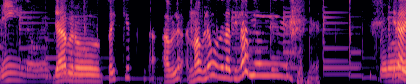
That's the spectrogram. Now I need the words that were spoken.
mina, weón? Ya, ¿Qué- pero ¿sabes qué? No hablemos de la tilapia. pero- Mira,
